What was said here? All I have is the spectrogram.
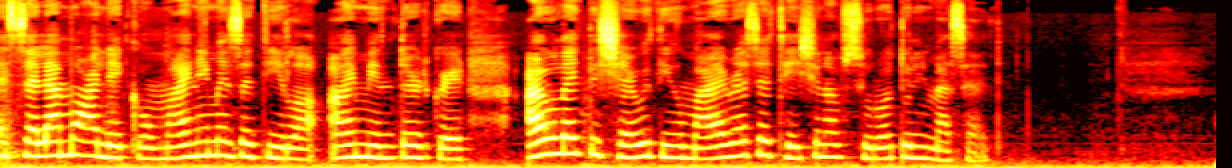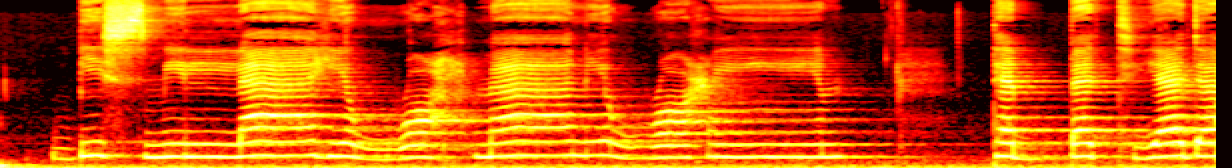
Assalamu alaikum. My name is Adila. I'm in third grade. I would like to share with you my recitation of Surah Al Masad. Bismillahir Rahmanir Rahim. Tabbat yada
